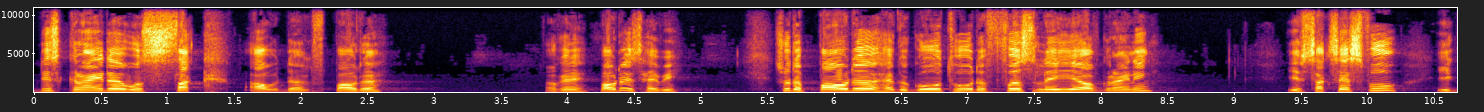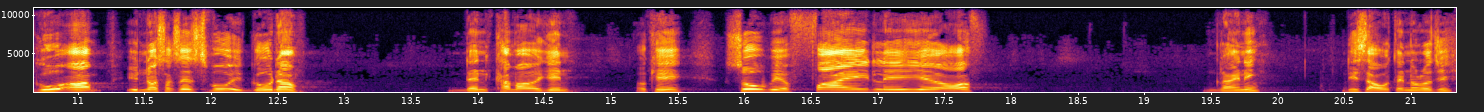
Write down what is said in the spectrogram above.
This grinder will suck out the powder. Okay, powder is heavy. So the powder have to go through the first layer of grinding. If successful, it go up. If not successful, it go down then come out again. Okay? So we have five layer of grinding. This is our technology.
